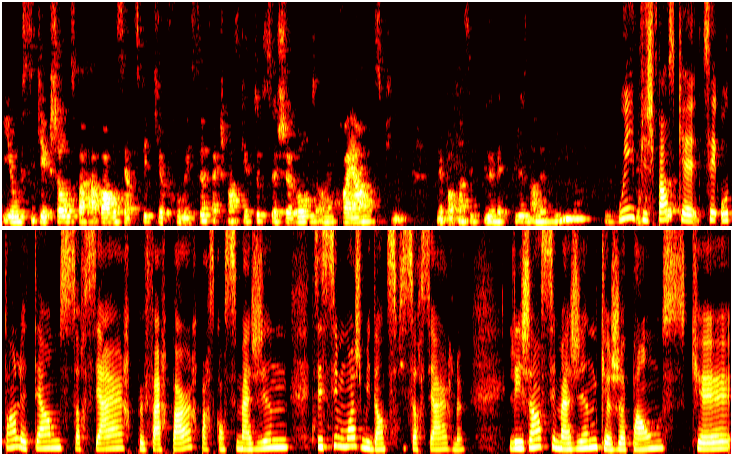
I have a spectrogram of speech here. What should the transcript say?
il y a aussi quelque chose par rapport aux scientifiques qui a prouvé ça. Fait que je pense que tout se chevauche dans nos croyances, puis l'important, c'est de le mettre plus dans notre vie. Oui, puis je pense que, tu sais, autant le terme sorcière peut faire peur parce qu'on s'imagine, tu sais, si moi je m'identifie sorcière, là, les gens s'imaginent que je pense que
